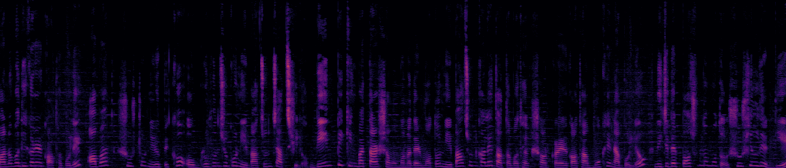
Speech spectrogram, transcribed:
মানবাধিকারের কথা বলে অবাধ, সুষ্ঠু, নিরপেক্ষ ও গ্রহণযোগ্য নির্বাচন চাচ্ছিল। বিএনপি কিংবা তার সমমনাদের মতো নির্বাচনকালে তত্ত্বাবধায়ক সরকারের কথা মুখে না বললেও নিজেদের পছন্দ মতো সুশীলদের দিয়ে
